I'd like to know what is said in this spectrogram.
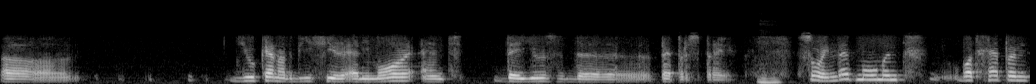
Uh, you cannot be here anymore," and they use the pepper spray. So in that moment, what happened?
